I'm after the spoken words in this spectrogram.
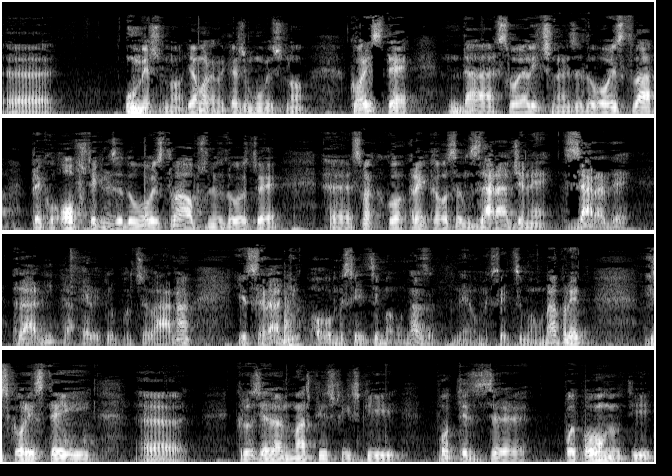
e, umešno, ja moram da kažem umešno, koriste da svoja lična nezadovoljstva preko opšteg nezadovoljstva, a opšte nezadovoljstvo je e, svakako, rekao sam, zarađene zarade radnika elektroporcelana, jer se radi o mesecima unazad, ne o mesecima unapred, iskoriste i e, kroz jedan marketinški potez e, potpomognuti e,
